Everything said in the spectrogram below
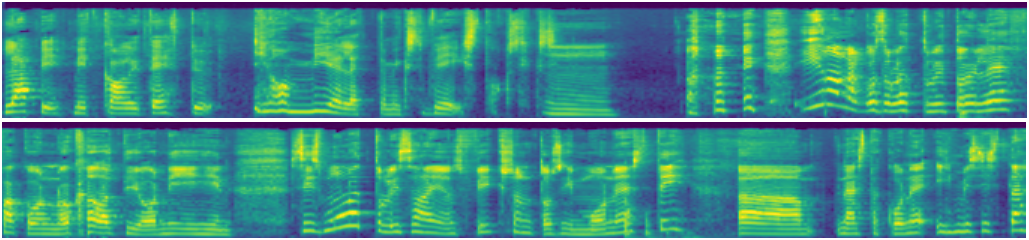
läpi, mitkä oli tehty ihan mielettömiksi veistoksiksi. Mm. Ihana, kun sulle tuli toi leffakonnokaatio niihin. Siis mulle tuli science fiction tosi monesti ää, näistä koneihmisistä.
